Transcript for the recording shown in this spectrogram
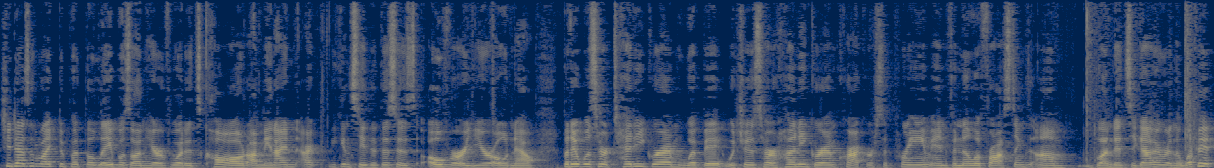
she doesn't like to put the labels on here of what it's called. I mean, I, I, you can see that this is over a year old now, but it was her Teddy Graham Whippet, which is her Honey Graham Cracker Supreme and vanilla frosting um, blended together in the Whippet.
